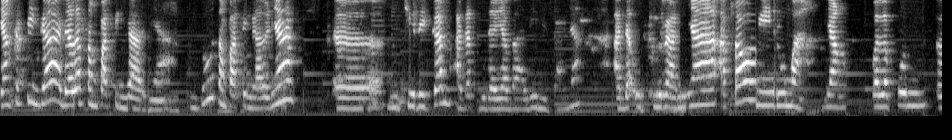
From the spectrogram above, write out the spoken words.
Yang ketiga adalah tempat tinggalnya. Tentu tempat tinggalnya e, mencirikan adat budaya Bali misalnya ada ukirannya atau di rumah yang walaupun e,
